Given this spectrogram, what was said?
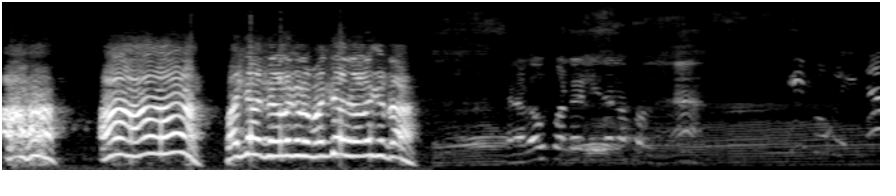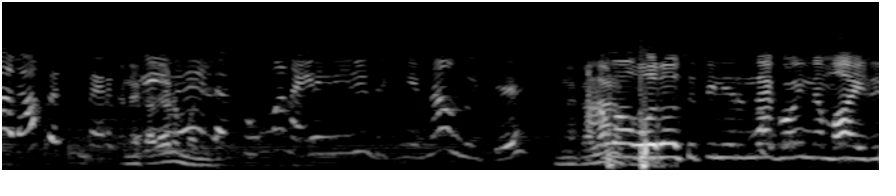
ஆஹா, ஆ, ஆ, ஆ, பஞ்சாயத்து நடக்கட்டும் பஞ்சாயத்து நடக்கட்டும் என்ன லவ் பண்ற நீ தானே சொன்ன ஏய், உங்களுக்கு என்னதான் பிரச்சனை? எனக்கு என்ன கல்யாணம் புரியவே இல்ல. சும்மா நைனி நைனின்னு இருக்கீங்க. என்ன உங்களுக்கு? என்ன ஆமா கல்யாணம் ஒரு சுத்தி இருந்தா கோவிந்தம்மா இது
